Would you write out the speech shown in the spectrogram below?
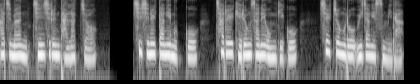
하지만 진실은 달랐죠. 시신을 땅에 묻고 차를 계룡산에 옮기고 실종으로 위장했습니다.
